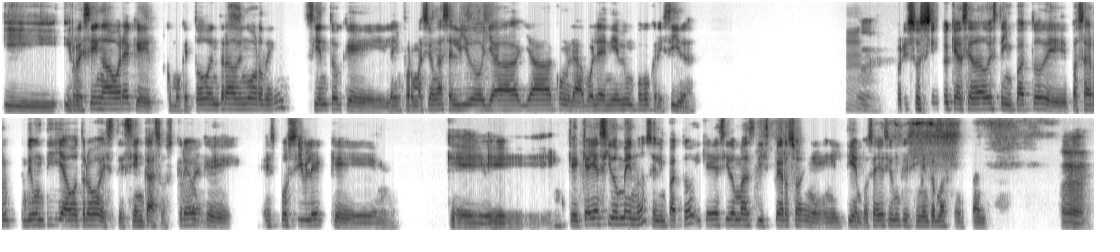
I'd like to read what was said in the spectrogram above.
y, y recién ahora que como que todo ha entrado en orden, siento que la información ha salido ya, ya con la bola de nieve un poco crecida. Hmm. Mm. Por eso siento que se ha dado este impacto de pasar de un día a otro este, 100 casos. Creo que es posible que, que, que, haya sido menos el impacto y que haya sido más disperso en, el tiempo, o sea, haya sido un crecimiento más constante. Hmm.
